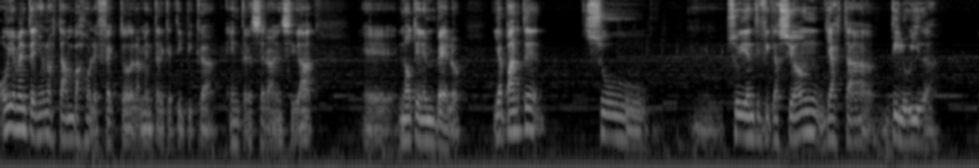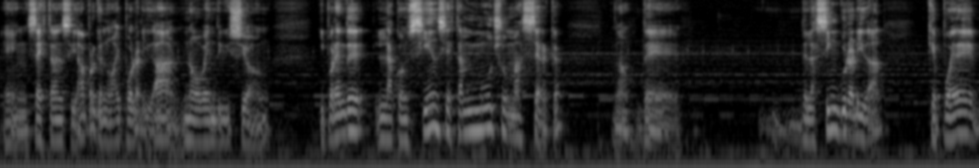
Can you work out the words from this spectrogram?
Obviamente ellos no están bajo el efecto de la mente arquetípica en tercera densidad, eh, no tienen velo. Y aparte, su, su identificación ya está diluida en sexta densidad porque no hay polaridad, no ven división. Y por ende, la conciencia está mucho más cerca de, de la singularidad que puede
